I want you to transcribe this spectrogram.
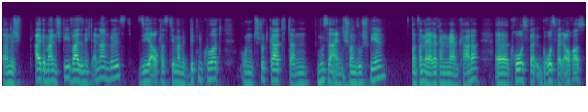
deine allgemeine Spielweise nicht ändern willst, siehe auch das Thema mit Bittenkurt und Stuttgart, dann muss er eigentlich schon so spielen. Sonst haben wir ja gar keinen mehr im Kader. Äh, Groß, Groß fällt auch aus.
